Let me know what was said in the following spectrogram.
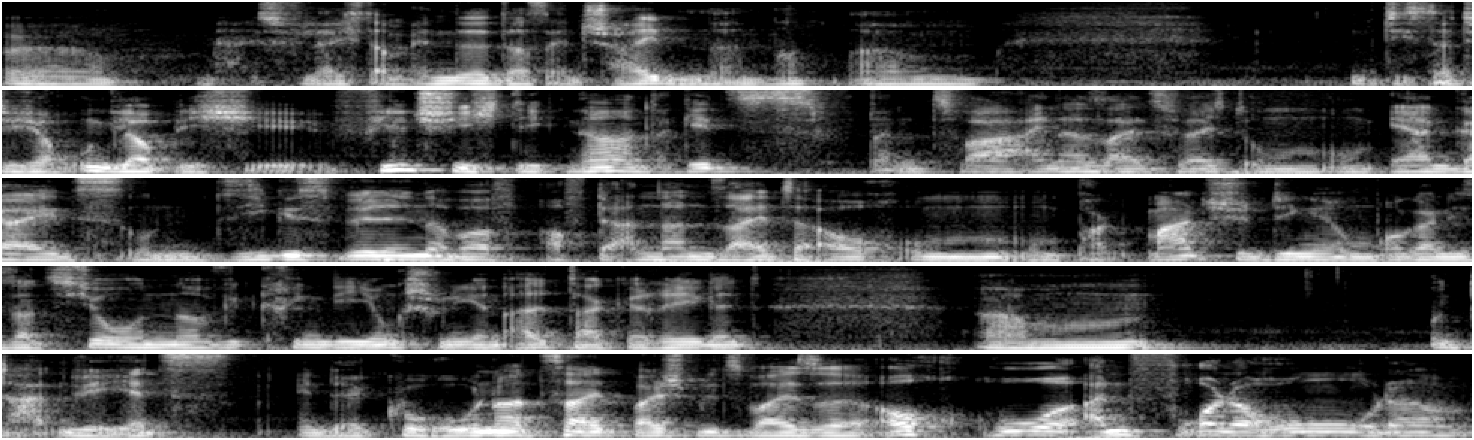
äh, ist vielleicht am Ende das Entscheidende. Ne? Ähm, die ist natürlich auch unglaublich vielschichtig. Ne? Da geht es dann zwar einerseits vielleicht um, um, Ehrgeiz und Siegeswillen, aber auf der anderen Seite auch um, um pragmatische Dinge, um Organisation. Ne? Wie kriegen die Jungs schon ihren Alltag geregelt? Ähm, und da hatten wir jetzt in der Corona-Zeit beispielsweise auch hohe Anforderungen oder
